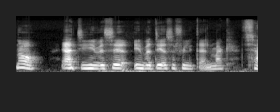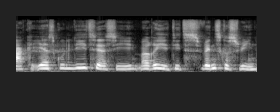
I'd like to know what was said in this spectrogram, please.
Nå, ja, de invaderer, invaderer selvfølgelig Danmark. Tak, jeg skulle lige til at sige, Marie, dit svenskersvin.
